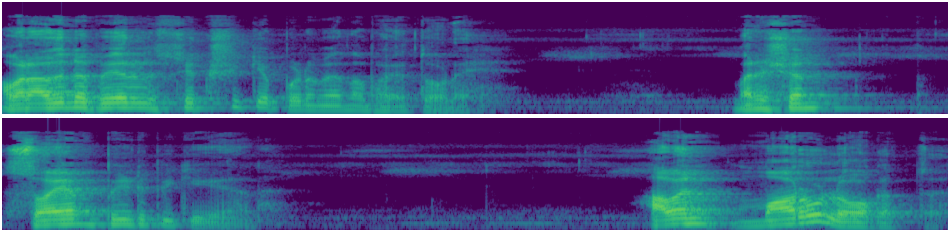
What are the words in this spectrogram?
അവൻ അതിന്റെ പേരിൽ ശിക്ഷിക്കപ്പെടുമെന്ന ഭയത്തോടെ. മനുഷ്യൻ സ്വയം പീഡിപ്പിക്കുകയാണ്. അവൻ മറുലോകത്ത്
